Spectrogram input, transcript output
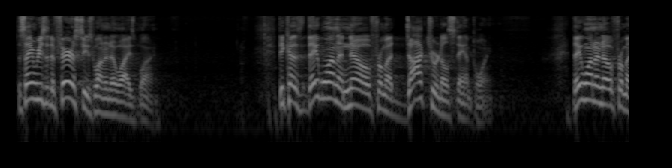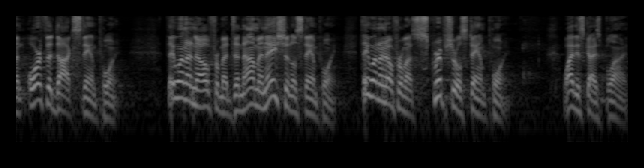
The same reason the Pharisees want to know why he's blind. Because they want to know from a doctrinal standpoint. They want to know from an orthodox standpoint. They want to know from a denominational standpoint. They want to know from a scriptural standpoint why this guy's blind.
